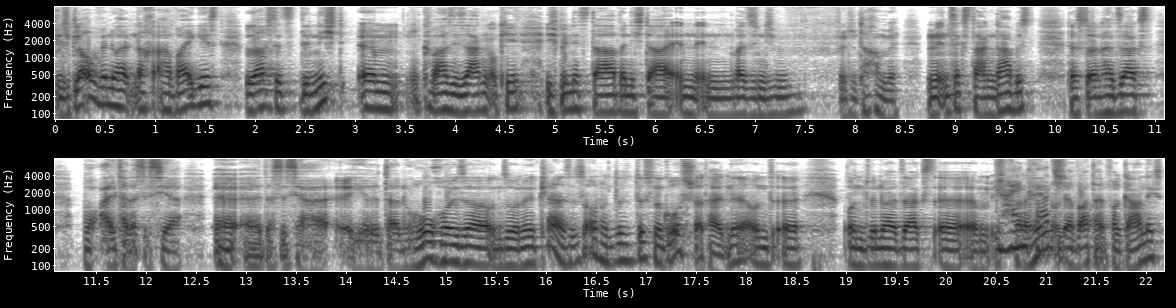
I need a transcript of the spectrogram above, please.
Und ich glaube, wenn du halt nach Hawaii gehst, du darfst jetzt dir nicht ähm, quasi sagen, okay, ich bin jetzt da, wenn ich da in, in weiß ich nicht, welchen Tag haben wir? Wenn du in sechs Tagen da bist, dass du dann halt sagst, boah, Alter, das ist ja, äh, äh, das ist ja äh, hier dann Hochhäuser und so, ne? Klar, das ist auch eine, das ist eine Großstadt halt, ne? Und, äh, und wenn du halt sagst, äh, ähm, ich fahre dahin und erwarte einfach gar nichts,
